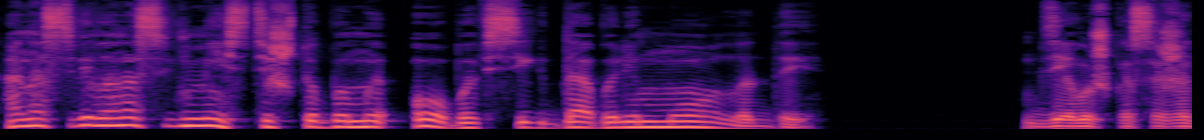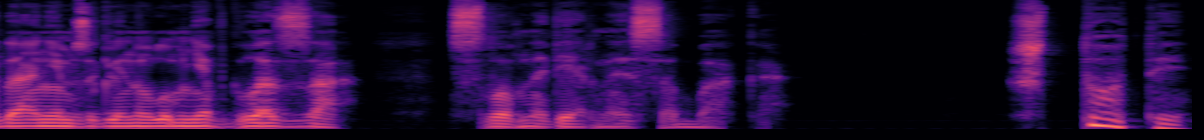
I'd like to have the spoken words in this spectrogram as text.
Она свела нас вместе, чтобы мы оба всегда были молоды». Девушка с ожиданием заглянула мне в глаза, словно верная собака. «Что ты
